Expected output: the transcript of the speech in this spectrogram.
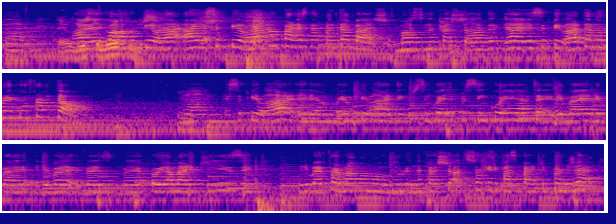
Tá. Aí coloca o pilar, ah, esse pilar não aparece na planta baixa. Mostra na fachada, ah, esse pilar está no recuo frontal. Tá? Esse pilar, ele é um, é um pilar de 50 por 50, ele vai, ele vai, ele vai, vai, vai apoiar a marquise, ele vai formar uma moldura na fachada, só que ele faz parte do projeto.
